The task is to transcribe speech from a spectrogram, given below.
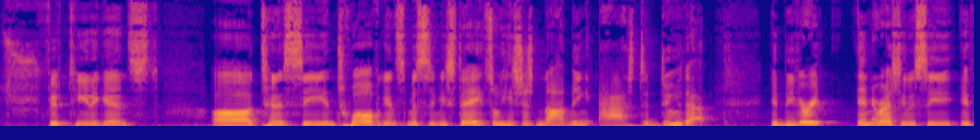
15 against uh, Tennessee and 12 against Mississippi State. So he's just not being asked to do that. It'd be very interesting to see if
